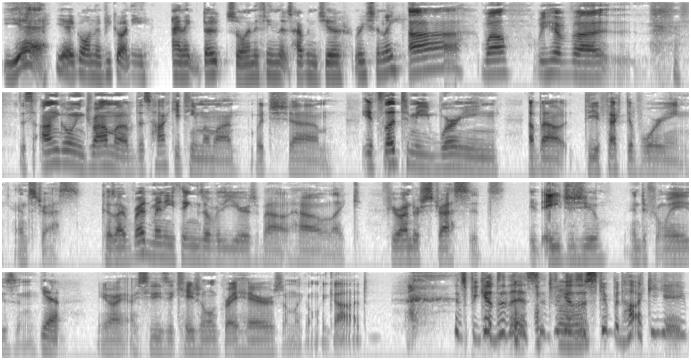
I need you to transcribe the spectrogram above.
Yeah, yeah. Go on. Have you got any anecdotes or anything that's happened to you recently? Uh, well, we have uh, this ongoing drama of this hockey team I'm on, which um, it's led to me worrying about the effect of worrying and stress. Because I've read many things over the years about how, like, if you're under stress, it's it ages you in different ways, and Yeah. you know, I, I see these occasional gray hairs. I'm like, oh my god, it's because of this. It's because of this stupid hockey game.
